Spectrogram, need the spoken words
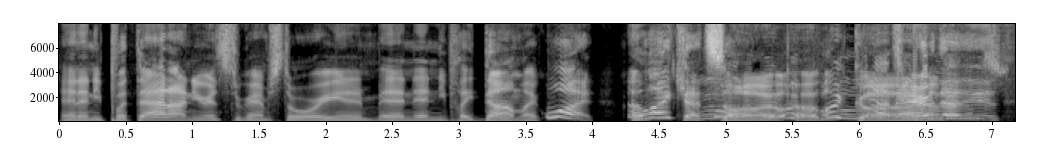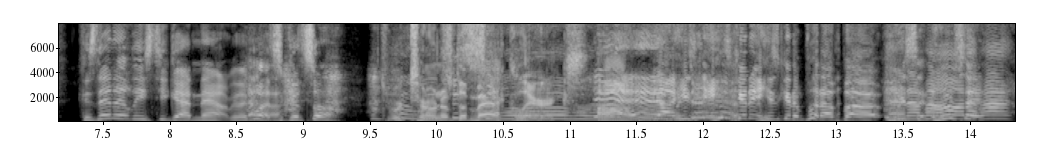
and then you put that on your Instagram story, and and then you play dumb like what? I like that song. I like Yeah, I heard that. Because then at least he got an out. Be like, what? It's a good song. It's Return of the Mack lyrics. Yeah, no, he's, he's gonna he's gonna put up uh, who's, it, who's, it,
